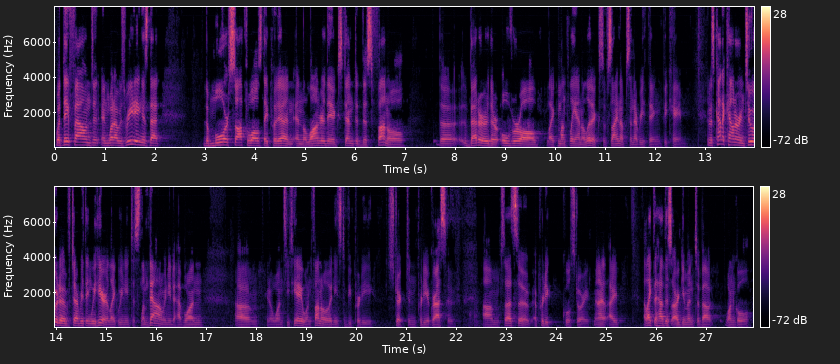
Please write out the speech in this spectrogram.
what they found and what I was reading is that the more soft walls they put in and the longer they extended this funnel, the better their overall like monthly analytics of signups and everything became. And it's kind of counterintuitive to everything we hear, like we need to slim down, we need to have one um, you know, one CTA, one funnel, it needs to be pretty strict and pretty aggressive. Um, so that's a, a, pretty cool story. And I, I, I, like to have this argument about one goal.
